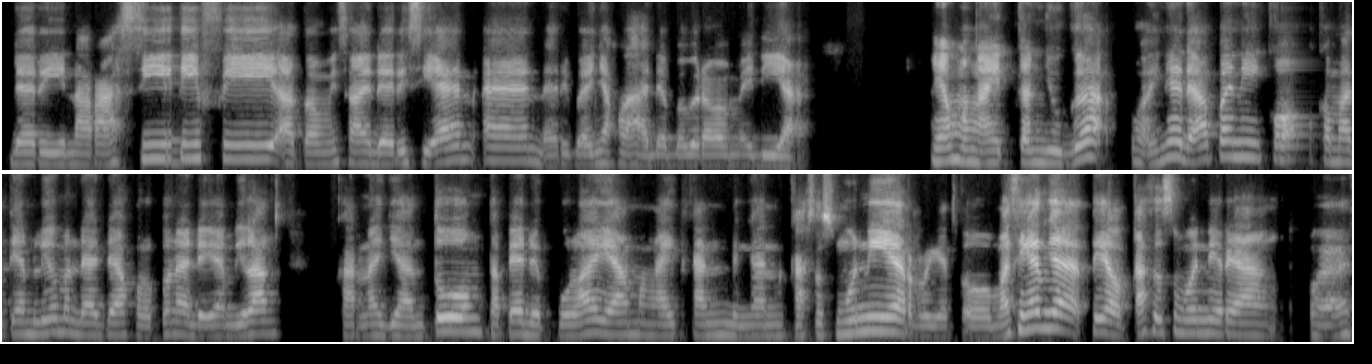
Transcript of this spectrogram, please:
dari narasi TV atau misalnya dari CNN, dari banyak lah ada beberapa media yang mengaitkan juga, wah ini ada apa nih kok kematian beliau mendadak, walaupun ada yang bilang karena jantung, tapi ada pula yang mengaitkan dengan kasus Munir gitu. Masih ingat nggak, Til, kasus Munir yang wah,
